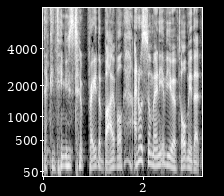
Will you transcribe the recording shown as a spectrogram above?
that continues to pray the Bible. I know so many of you have told me that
